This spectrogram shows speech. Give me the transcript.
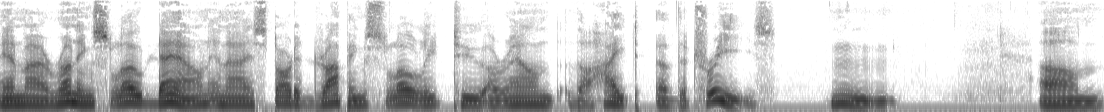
and my running slowed down and I started dropping slowly to around the height of the trees. Hmm. Um,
